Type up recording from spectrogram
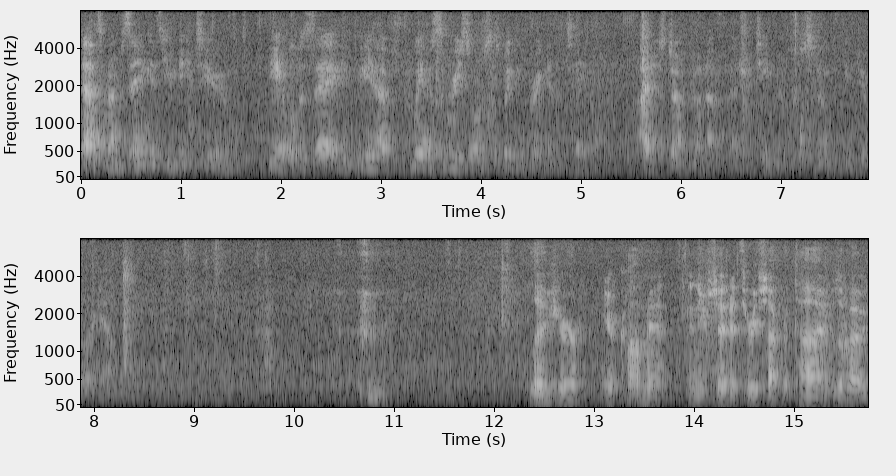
That's what I'm saying, is you need to be able to say, we have, we have some resources we can bring to the table. I just don't know enough about your team members to know if you do or don't. Liz, your, your comment, and you said it three separate times about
